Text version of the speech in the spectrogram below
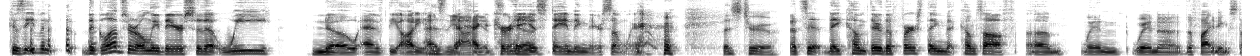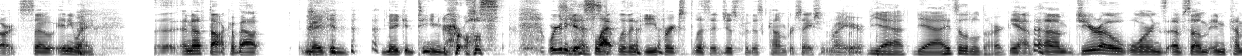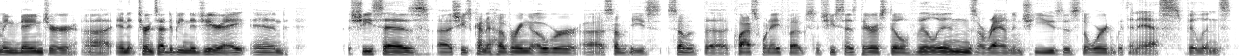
Because even the gloves are only there so that we know as the audience As the that audience, Hagakure yeah. is standing there somewhere. That's true. That's it. They come. They're the first thing that comes off um, when when uh, the fighting starts. So anyway, uh, enough talk about naked naked teen girls. We're gonna get slapped with an E for explicit just for this conversation right here. Yeah, yeah. It's a little dark. Yeah. Um, Jiro warns of some incoming danger, uh, and it turns out to be Nejire. And she says uh, she's kind of hovering over uh, some of these, some of the Class 1A folks, and she says there are still villains around, and she uses the word with an S, villains.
